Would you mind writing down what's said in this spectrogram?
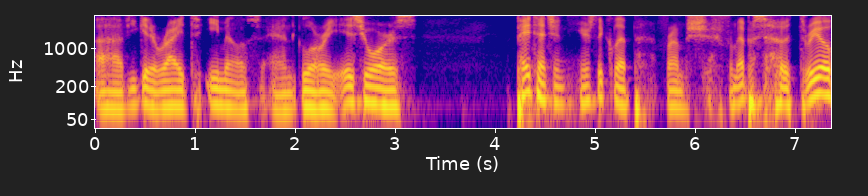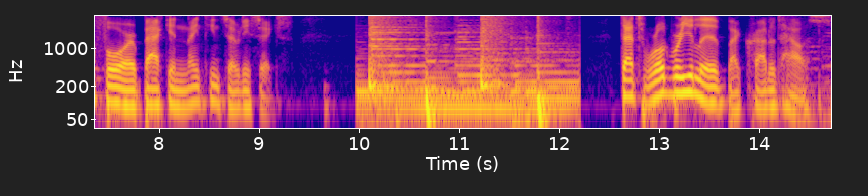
Uh, if you get it right, email us and glory is yours. Pay attention. Here's the clip from sh- from episode 304 back in 1976. That's World Where You Live by Crowded House.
